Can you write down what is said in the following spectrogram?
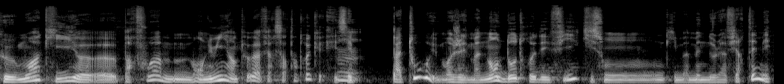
que moi qui euh, parfois m'ennuie un peu à faire certains trucs. Et c'est Mm. pas tout. Et moi j'ai maintenant d'autres défis qui sont qui m'amènent de la fierté, mais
